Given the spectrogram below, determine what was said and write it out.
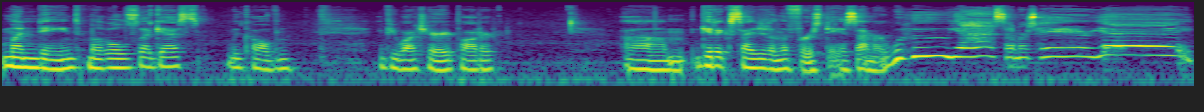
mundanes, muggles, I guess we call them, if you watch Harry Potter. Um, get excited on the first day of summer. Woohoo! Yeah, summer's here! Yay!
